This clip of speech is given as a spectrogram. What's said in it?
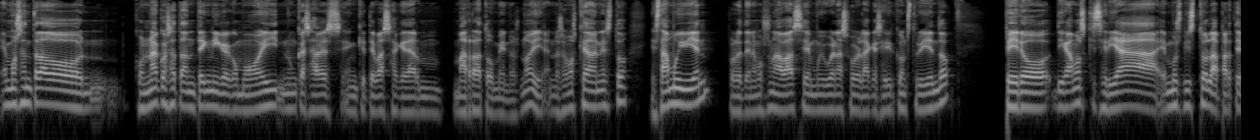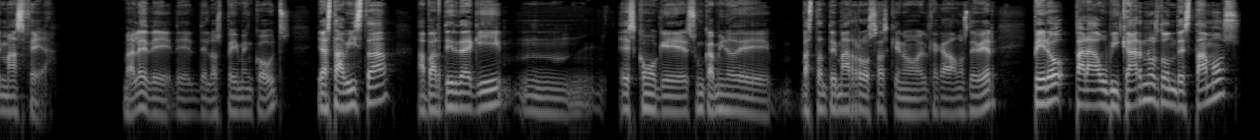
hemos entrado con una cosa tan técnica como hoy, nunca sabes en qué te vas a quedar más rato o menos, ¿no? Y nos hemos quedado en esto. Está muy bien, porque tenemos una base muy buena sobre la que seguir construyendo, pero digamos que sería, hemos visto la parte más fea, ¿vale? De, los payment codes. Ya está vista. A partir de aquí mm, es como que es un camino de bastante más rosas que no el que acabamos de ver. Pero para ubicarnos donde estamos,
